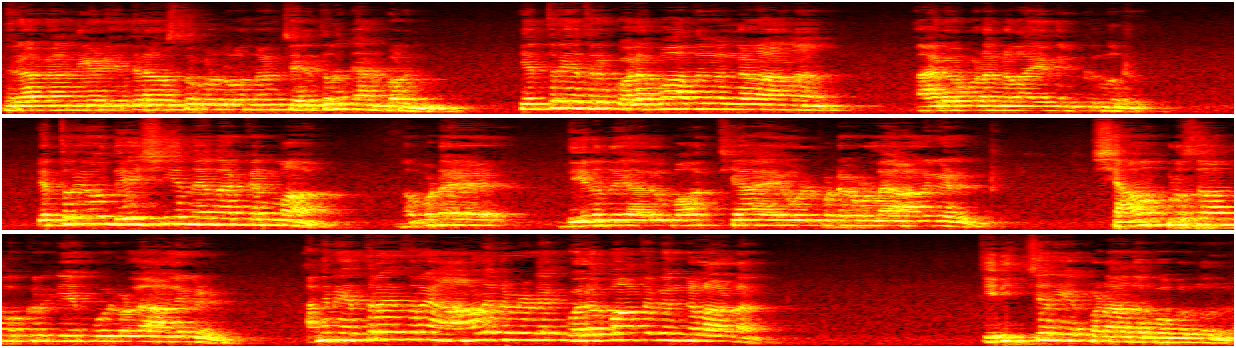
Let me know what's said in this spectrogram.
ഇന്ദിരാഗാന്ധി അടിയന്തരാവസ്ഥ കൊണ്ടുവന്ന ചരിത്രം ഞാൻ പറഞ്ഞു. എത്രയെത്ര കൊലപാതകങ്ങളാണ് ആരോപണങ്ങളായി നിൽക്കുന്നത്? എത്രയോ ദേശീയ നേതാക്കന്മാർ നമ്മുടെ ദീനദയാൽ ഉപാധ്യായ ഉൾപ്പെടെയുള്ള ആളുകൾ ശ്യാമപ്രസാദ് മുഖർജിയെ പോലുള്ള ആളുകൾ അങ്ങനെ എത്ര എത്ര ആളുകളുടെ കൊലപാതകങ്ങളാണ് തിരിച്ചറിയപ്പെടാതെ പോകുന്നത്.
